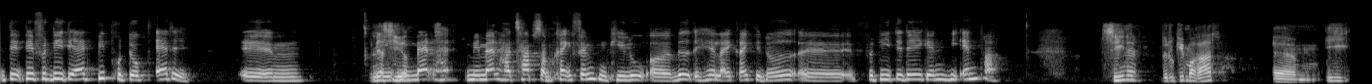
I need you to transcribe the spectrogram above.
det, det er fordi, det er et biprodukt af det. Øhm, jeg siger. Min, mand, min mand har tabt sig omkring 15 kilo, og ved det heller ikke rigtig noget, øh, fordi det er det igen, vi ændrer. Signe, vil du give mig ret øhm, i,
